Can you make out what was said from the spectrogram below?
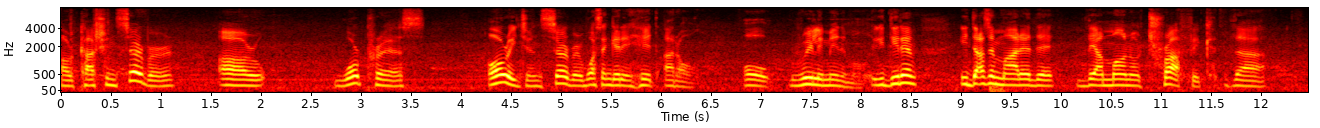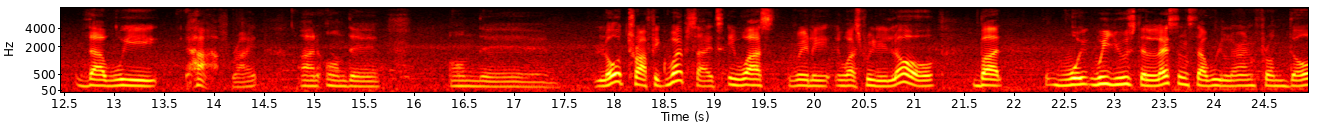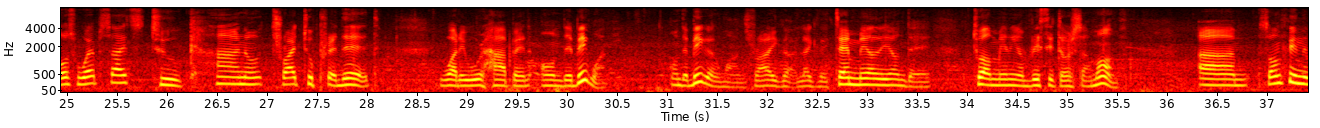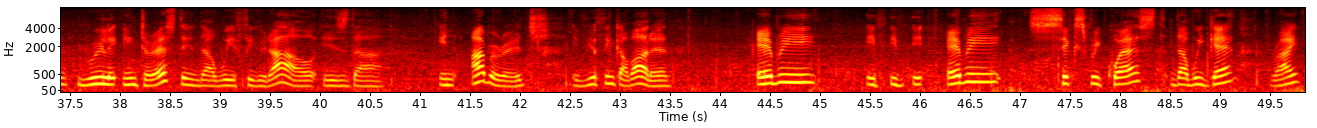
our caching server our wordpress origin server wasn't getting hit at all or really minimal. It didn't it doesn't matter the, the amount of traffic that that we have, right? And on the on the low traffic websites, it was really it was really low, but we, we use the lessons that we learned from those websites to kind of try to predict what it would happen on the big one, on the bigger ones, right? Like the 10 million, the 12 million visitors a month. Um, something really interesting that we figured out is that in average, if you think about it, every if, if, if every six requests that we get, right,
